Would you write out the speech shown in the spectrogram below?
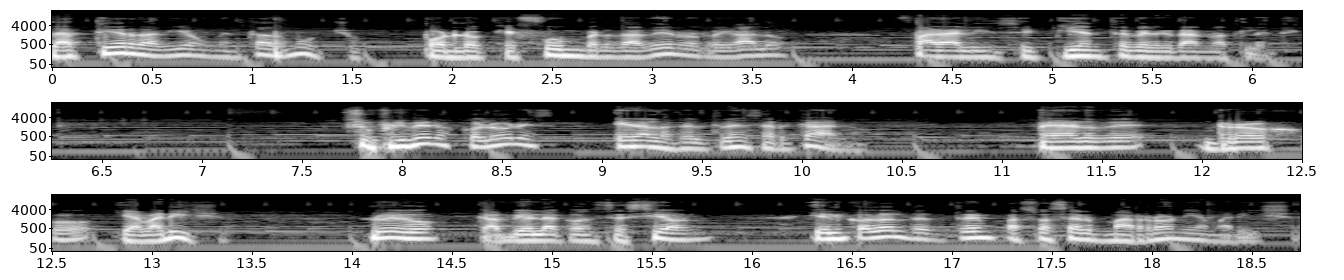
la tierra había aumentado mucho, por lo que fue un verdadero regalo para el incipiente Belgrano Atlético. Sus primeros colores eran los del tren cercano, verde, rojo y amarillo. Luego cambió la concesión y el color del tren pasó a ser marrón y amarillo.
